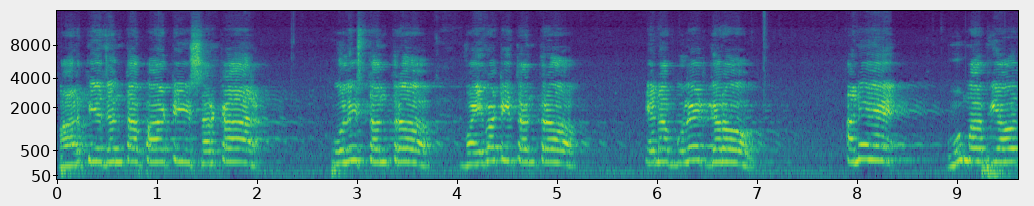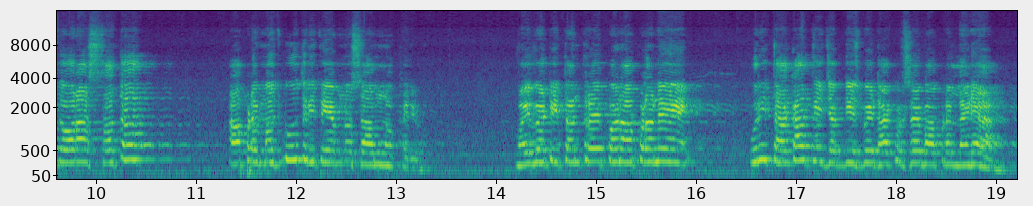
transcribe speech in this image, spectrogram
Bharatiya Janata party, સરકાર, પોલીસ તંત્ર, વહીવટી તંત્ર, એના બુલેટ ઘરો અને ભૂમાફિયાઓ દ્વારા સતત આપણે મજબૂત રીતે એમનો સામનો કર્યો. વહીવટી તંત્રએ પણ આપણને પૂરી તાકાતથી જગદીશભાઈ ઠાકોર સાહેબ આપણે લડ્યા.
